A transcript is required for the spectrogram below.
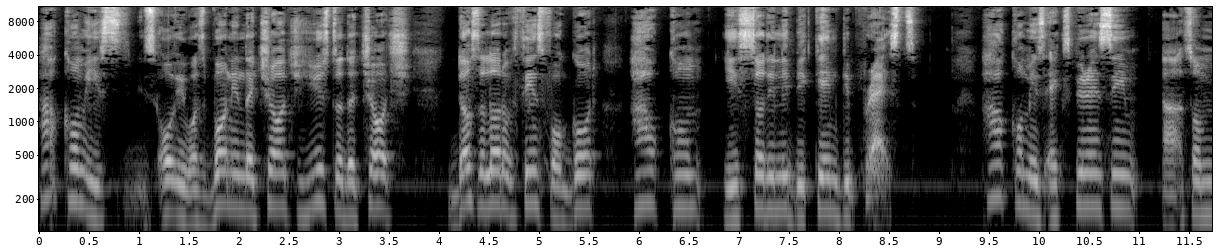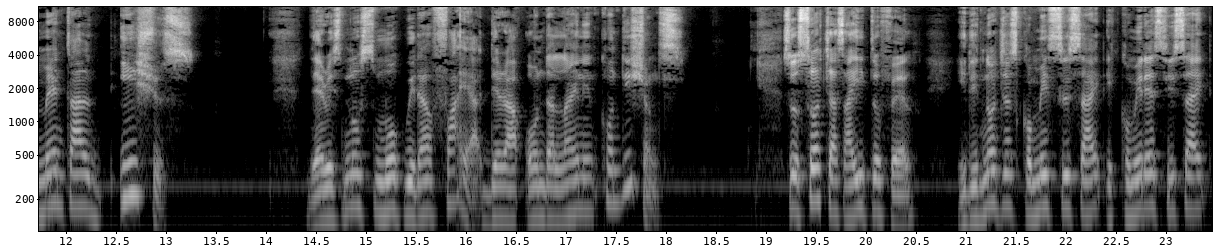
How come he's, he's oh, he was born in the church, used to the church, does a lot of things for God? How come he suddenly became depressed? How come he's experiencing uh, some mental issues? There is no smoke without fire. There are underlying conditions. So, such as Ahithophel, he did not just commit suicide, he committed suicide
